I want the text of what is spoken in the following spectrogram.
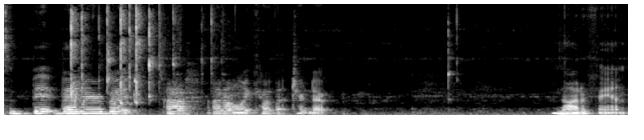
It's a bit better, but uh, I don't like how that turned out. Not a fan.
